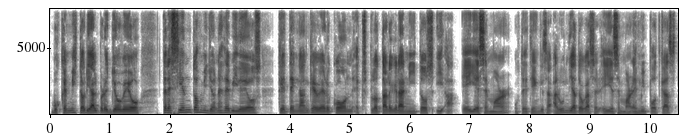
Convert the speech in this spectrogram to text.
busqué en mi historial, pero yo veo 300 millones de videos que tengan que ver con explotar granitos y ASMR. Ustedes tienen que saber, algún día tengo que hacer ASMR en mi podcast.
